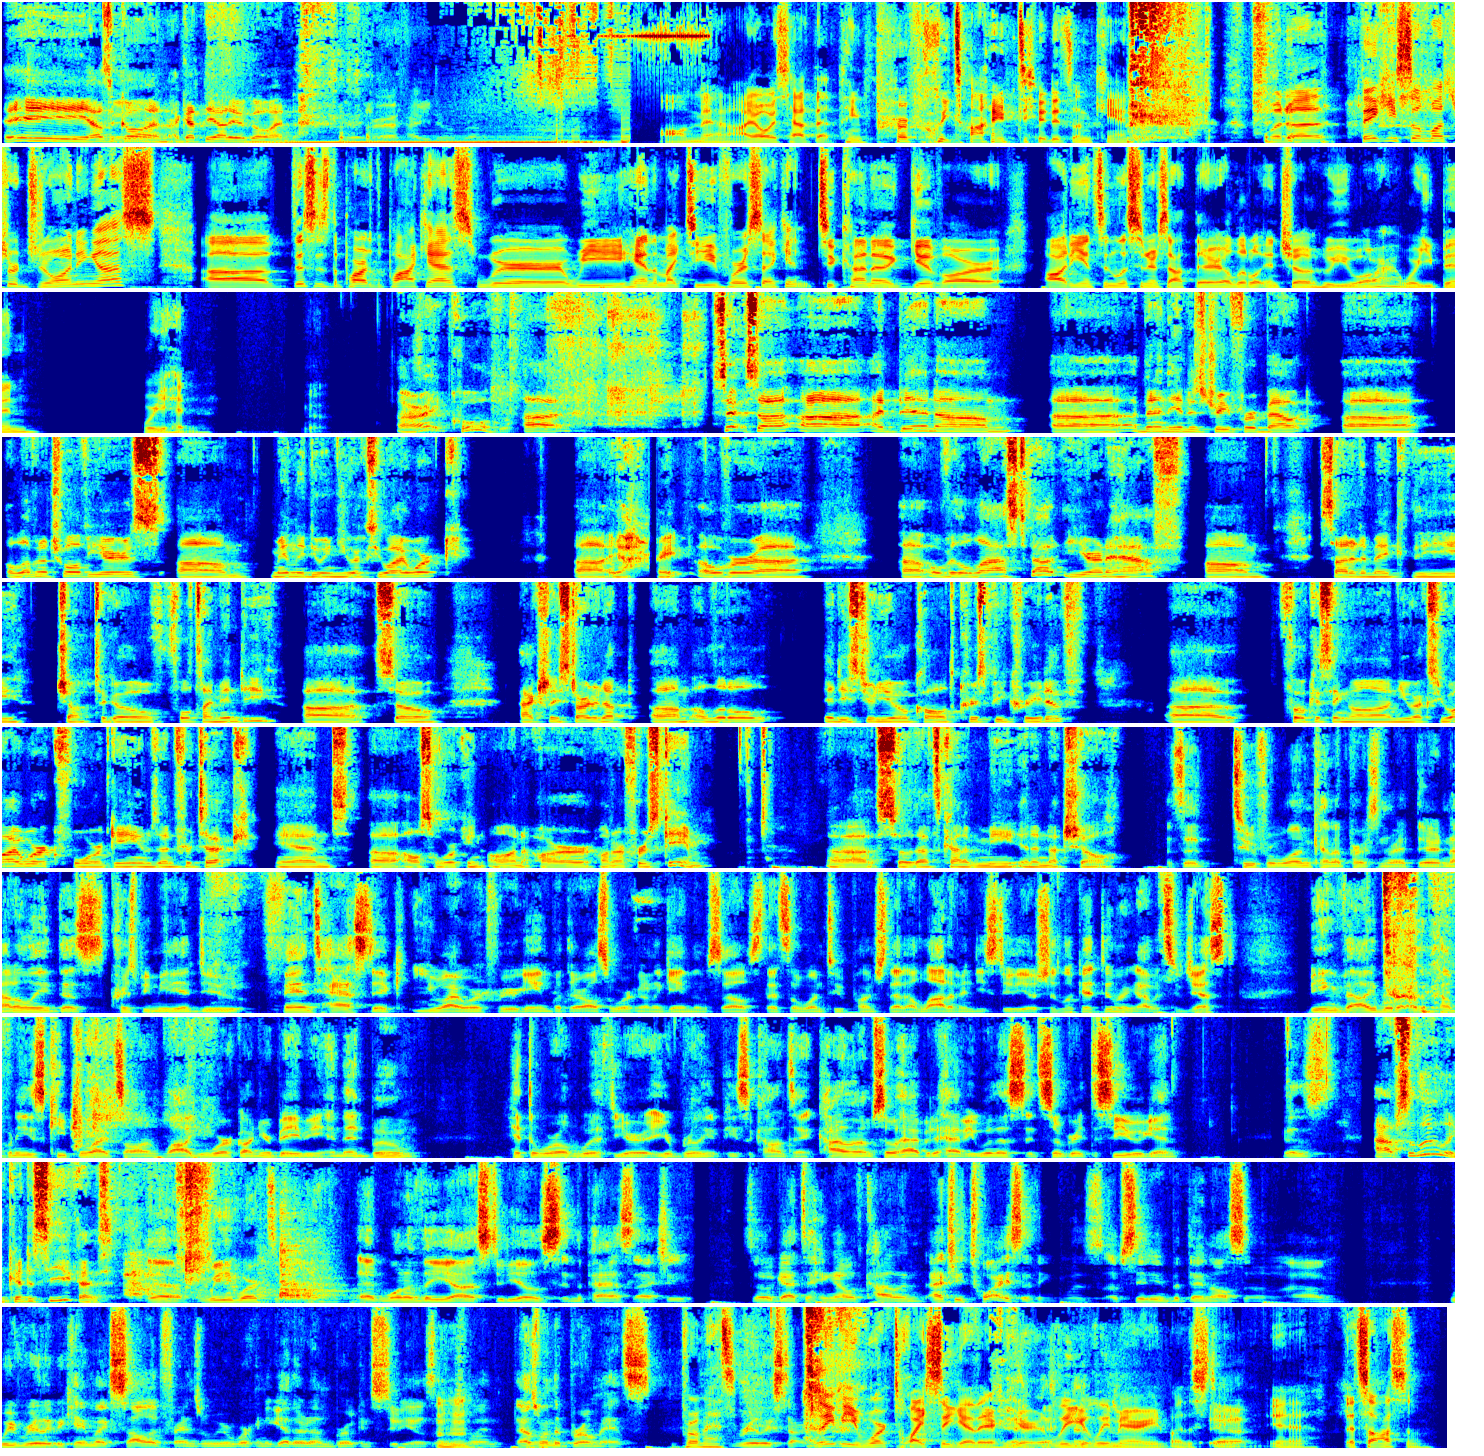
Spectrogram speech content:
Hey, how's it Hey. going? I got the audio going. how you doing, brother? Oh man, I always have that thing perfectly timed, dude. It's uncanny. But uh thank you so much for joining us. Uh this is the part of the podcast where we hand the mic to you for a second to kind of give our audience and listeners out there a little intro of who you are, where you've been, where you're heading. All right, cool. Uh, so, so uh, I've been um, uh, I've been in the industry for about uh, eleven to twelve years, um, mainly doing UX UI work. Yeah, right. Over uh, over the last about year and a half, um, decided to make the jump to go full time indie. Uh, so, actually started up um, a little indie studio called Crispy Creative. Uh, focusing on UX UI work for games and for tech, and uh, also working on our on our first game. Uh, so that's kind of me in a nutshell. It's a two for one kind of person right there. Not only does Crispy Media do fantastic UI work for your game, but they're also working on the game themselves. That's a one two punch that a lot of indie studios should look at doing, I would suggest. Being valuable to other companies, keep the lights on while you work on your baby, and then boom, hit the world with your your brilliant piece of content. Kylan, I'm so happy to have you with us. It's so great to see you again. Because Absolutely, good to see you guys. yeah, we worked together at one of the uh, studios in the past, actually. So got to hang out with Kylan actually twice. I think was Obsidian, but then also um, we really became like solid friends when we were working together at Unbroken Studios. That was Mhm. when that was when the bromance Bromance. really started. I think you worked twice together. You're legally married by the state. Yeah. That's awesome.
